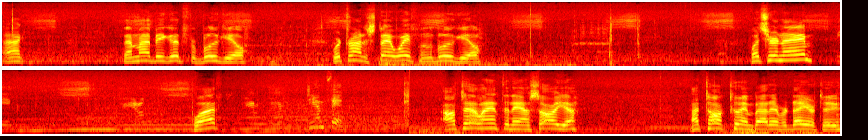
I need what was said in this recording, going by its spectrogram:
I, that might be good for bluegill. We're trying to stay away from the bluegill. What's your name? Big Jim, What? Jim, Jim Fig. I'll tell Anthony I saw you. I talk to him about every day or two.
